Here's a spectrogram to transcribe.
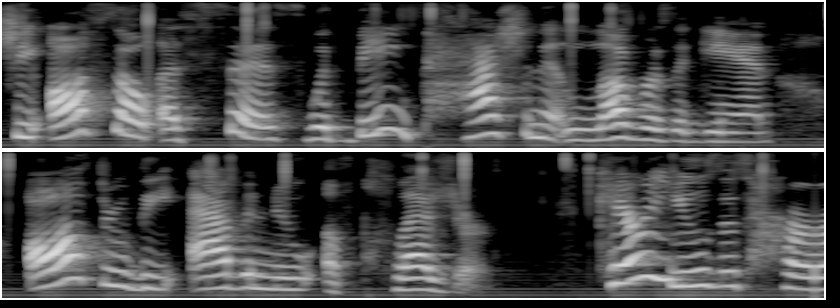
She also assists with being passionate lovers again, all through the avenue of pleasure. Carrie uses her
